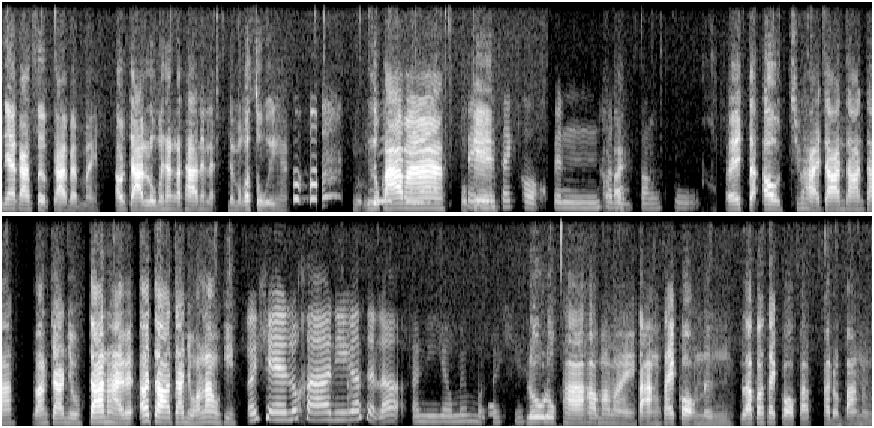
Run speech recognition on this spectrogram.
เนี่ยการเสิร์ฟจานแบบใหม่ เอาจานลงไปทั้งกระทะนี่แหละ เดี๋ยวมันก็สุกเองไงลูกค้ามา โอเค เป็นไส้กรอกเป็นขเอานไปมปังคู่เอ้ยจะเอาชิบหายจานจานจานล้างจานอยู่จานหายไปเออจานจานอยู่ข้างล่างโอเคโอเค ลูกค้าอันนี้ก็เสร็จแล้ว อันนี้ยังไม่หมดโอเคลูกลูกค้าเข้ามาใหม่สั่งไส้กรอกหนึ่งแล้วก็ไส้กรอกกับขนมปังหนึ่ง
